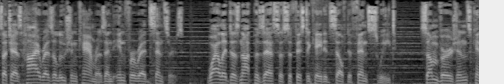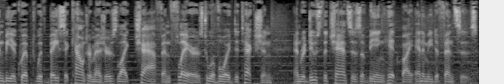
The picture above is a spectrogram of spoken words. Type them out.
such as high-resolution cameras and infrared sensors. While it does not possess a sophisticated self-defense suite, some versions can be equipped with basic countermeasures like chaff and flares to avoid detection and reduce the chances of being hit by enemy defenses.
